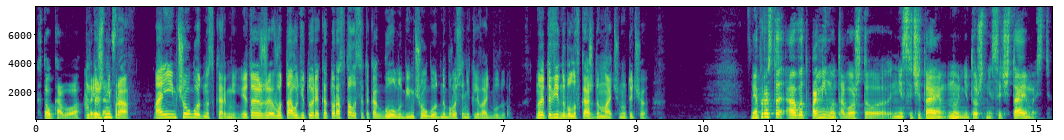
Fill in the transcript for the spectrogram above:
кто кого Ну, ты же не предаст. прав. Они им чё угодно скорми. Это же вот та аудитория, которая осталась, это как голуби. Им чё угодно брось, они клевать будут. Ну, это видно было в каждом матче. Ну, ты чё? Я просто а вот помимо того, что не сочетаем ну, не то что несочетаемость,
